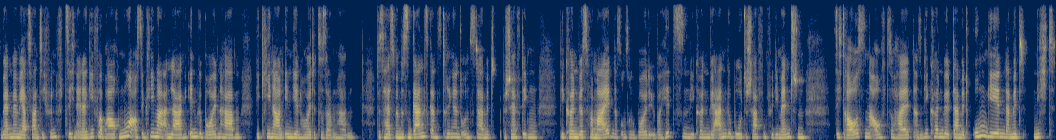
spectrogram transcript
werden wir im Jahr 2050 einen Energieverbrauch nur aus den Klimaanlagen in Gebäuden haben, wie China und Indien heute zusammen haben. Das heißt, wir müssen ganz, ganz dringend uns damit beschäftigen, wie können wir es vermeiden, dass unsere Gebäude überhitzen, wie können wir Angebote schaffen für die Menschen, sich draußen aufzuhalten. Also wie können wir damit umgehen, damit nicht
